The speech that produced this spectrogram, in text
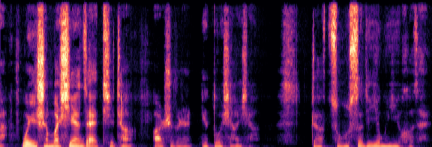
啊，为什么现在提倡二十个人？你多想想。这祖师的用意何在？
